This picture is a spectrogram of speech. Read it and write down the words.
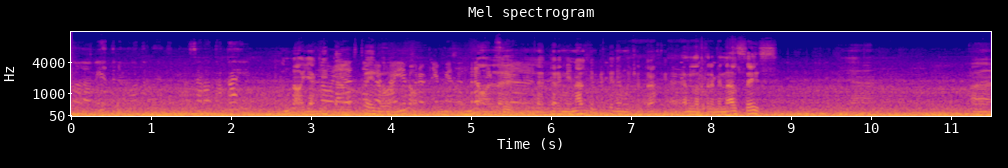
todavía tenemos otra que pasar otra calle. No, y aquí No, ya estamos, está en la pero calle, no. pero aquí empieza el No, tráfico. la, terminal siempre tiene mucho tráfico. En la terminal 6. Ya. Ah,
